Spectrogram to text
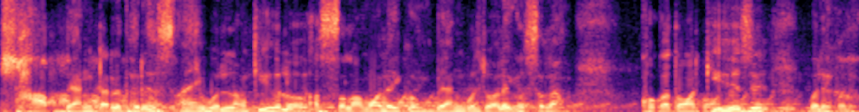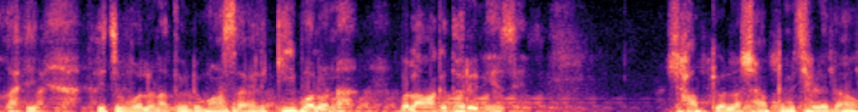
সাপ ব্যাংটারে ধরেছে আমি বললাম কি হলো? আসসালামু আলাইকুম। ব্যাং বলছে ওয়ালাইকুম আসসালাম। খোকা তোমার কি হয়েছে? বলে "ভাই, কিছু বলো না তুমি একটু ভাষা বলে। কি বলো না? বলে আমাকে ধরে নিয়েছে। সাপকে বললাম সাপ তুমি ছেড়ে দাও।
